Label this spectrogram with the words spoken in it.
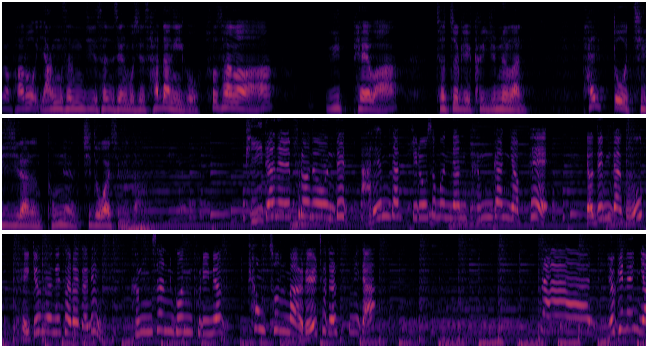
제가 바로 양성지 선생을 모신 사당이고 초상화와 위패와 저쪽에 그 유명한 팔도 지리지라는 동북 지도가십니다. 비단을 풀어놓은 듯 아름답기로 소문난 금강 옆에 여든 가구 100여 명이 살아가는 금산군 부리면 평촌 마을을 찾았습니다. 짠! 여기는요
